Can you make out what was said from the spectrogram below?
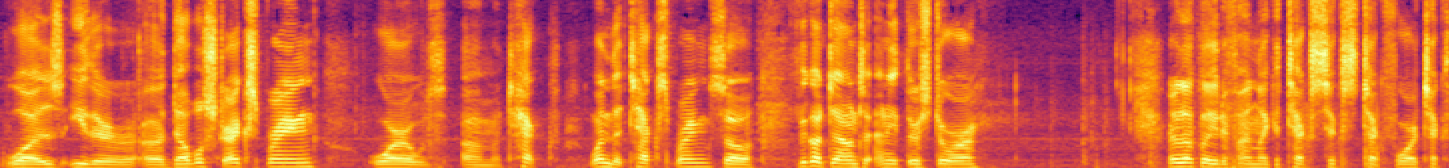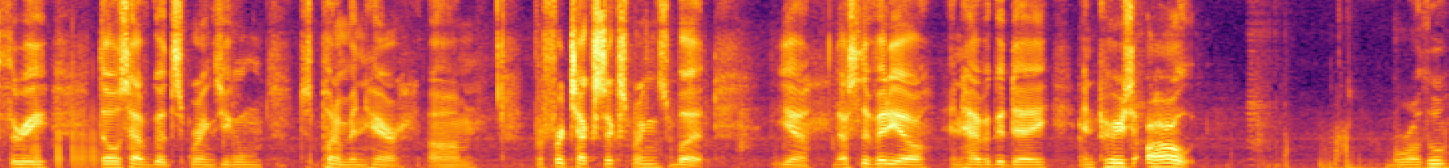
was either a double strike spring or it was um, a tech, one of the tech springs. So if you go down to any thrift store, you're likely to find like a Tek 6, Tek 4, Tek 3. Those have good springs. You can just put them in here. Um, prefer Tek 6 springs, but yeah, that's the video. And have a good day. And peace out, brother.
